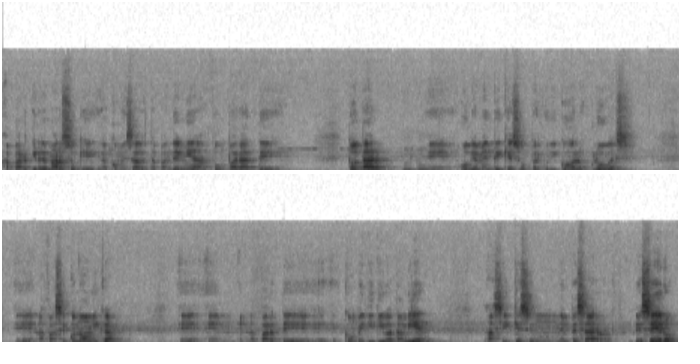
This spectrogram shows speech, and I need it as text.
a partir de marzo que ha comenzado esta pandemia fue un parate total, eh, obviamente que eso perjudicó a los clubes eh, en la fase económica, eh, en, la parte competitiva también, así que es un empezar de cero,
